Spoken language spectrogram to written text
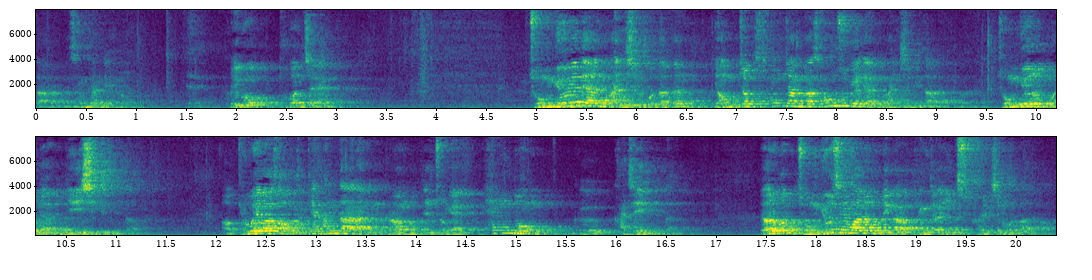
같다라는 생각이에요. 네. 그리고 두 번째 종교에 대한 관심보다는 영적 성장과 성숙에 대한 관심이다라는 거예요. 종교는 뭐냐면 예식입니다. 어, 교회 와서 어떻게 한다라는 그런 일종의 행동 그 가제입니다. 여러분 종교 생활은 우리가 굉장히 익숙할지 몰라요.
